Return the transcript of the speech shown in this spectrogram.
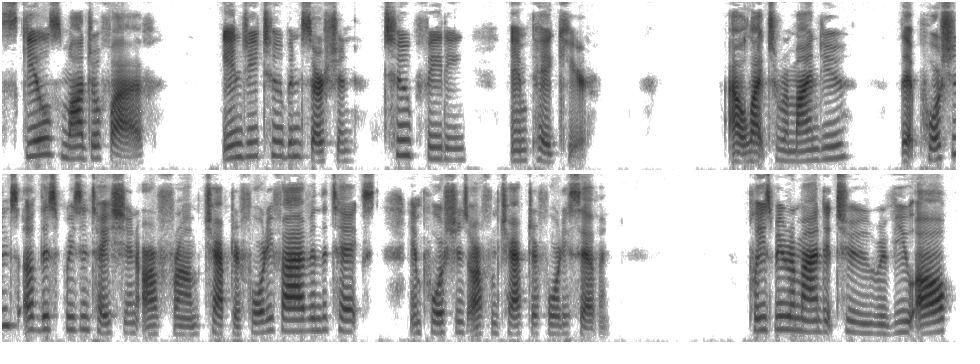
Skills Module 5 NG tube insertion, tube feeding, and peg care. I would like to remind you that portions of this presentation are from Chapter 45 in the text and portions are from Chapter 47. Please be reminded to review all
